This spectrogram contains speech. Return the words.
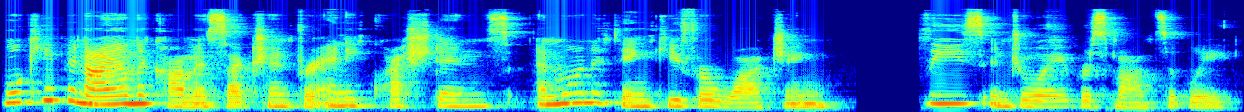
We'll keep an eye on the comment section for any questions and want to thank you for watching. Please enjoy responsibly.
